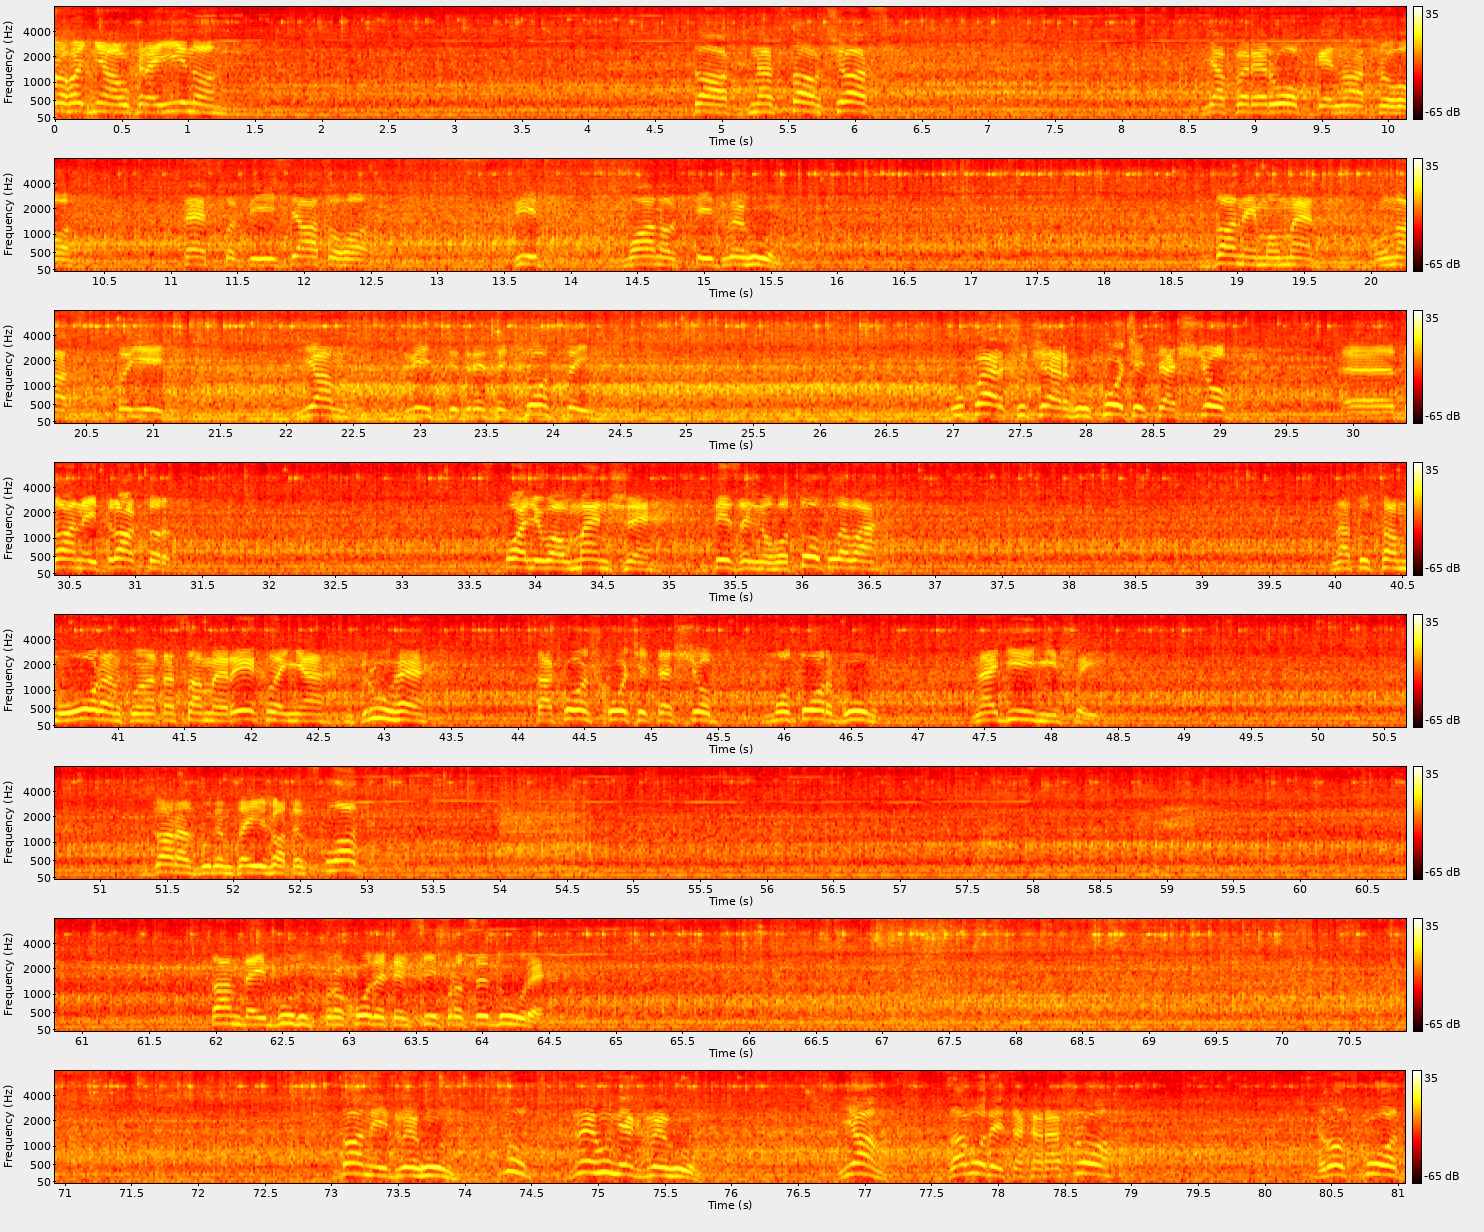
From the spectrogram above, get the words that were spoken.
Доброго дня, Україно! Так, настав час для переробки нашого Т-150 під Мановський двигун. В даний момент у нас стоїть ям 236 у першу чергу хочеться, щоб е, даний трактор спалював менше дизельного топлива на ту саму оранку, на те саме рихлення. Друге, також хочеться, щоб мотор був надійніший. Зараз будемо заїжджати в склад. Там, де й будуть проходити всі процедури. Даний двигун, ну, двигун як двигун. Ям заводиться хорошо. Розход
